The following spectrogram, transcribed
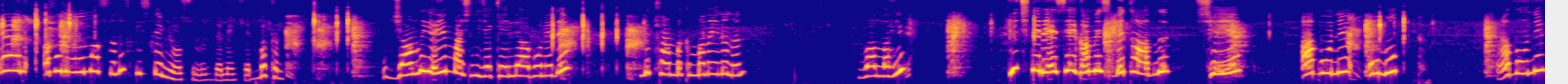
Eğer abone olmazsanız istemiyorsunuz demektir. Bakın canlı yayın başlayacak 50 abonede. Lütfen bakın bana inanın. Vallahi hiç de RS Games Beta adlı şeye abone olup abone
